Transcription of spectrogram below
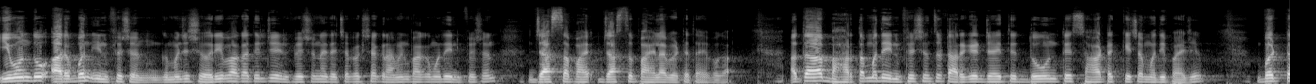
इवन दो अर्बन इन्फ्लेशन म्हणजे शहरी भागातील जे इन्फ्लेशन आहे त्याच्यापेक्षा ग्रामीण भागामध्ये इन्फ्लेशन जास्त पाह जास्त पाहायला भेटत आहे बघा. आता भारतामध्ये इन्फ्लेशनचं टार्गेट जे आहे ते दोन ते सहा टक्केच्या मध्ये पाहिजे. बट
